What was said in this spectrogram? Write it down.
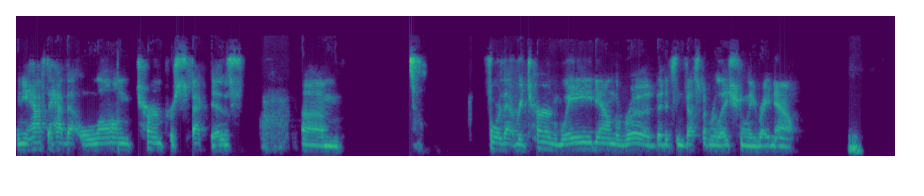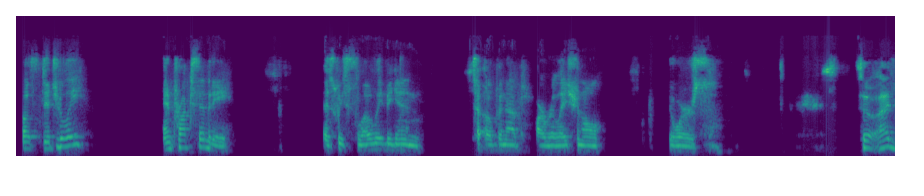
and you have to have that long term perspective um, for that return way down the road that it's investment relationally right now, both digitally and proximity as we slowly begin to open up our relational doors. So I'd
